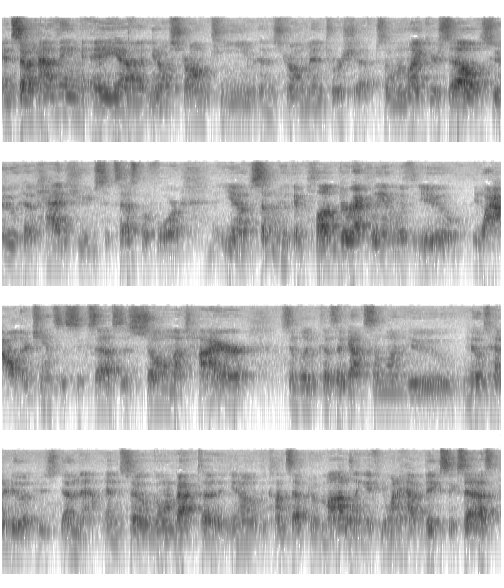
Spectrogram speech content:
And so having a, uh, you know, a strong team and strong mentorship, someone like yourselves who have had huge success before, you know, someone who can plug directly in with you, wow, their chance of success is so much higher simply because they've got someone who knows how to do it, who's done that. And so going back to, you know, the concept of modeling, if you want to have big success,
